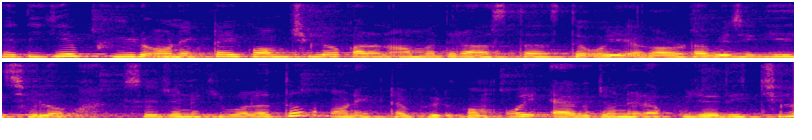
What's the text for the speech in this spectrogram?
এদিকে ভিড় অনেকটাই কম ছিল কারণ আমাদের আস্তে আস্তে ওই এগারোটা বেজে গিয়েছিল। সেই জন্য কী বলতো? অনেকটা ভিড় কম। ওই একজনেরা পুজো দিচ্ছিল,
